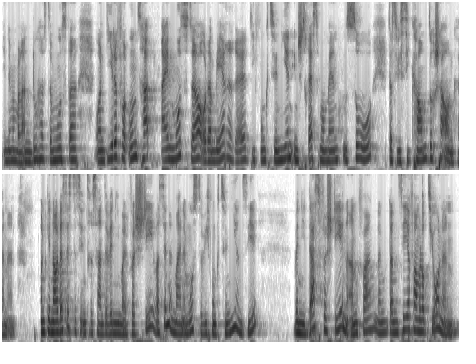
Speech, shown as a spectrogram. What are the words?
Ich nehme mal an, du hast ein Muster. Und jeder von uns hat ein Muster oder mehrere, die funktionieren in Stressmomenten so, dass wir sie kaum durchschauen können. Und genau das ist das Interessante, wenn ich mal verstehe, was sind denn meine Muster, wie funktionieren sie, Wenn ich das verstehen anfange, dann, dann sehe ich auf einmal Optionen.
